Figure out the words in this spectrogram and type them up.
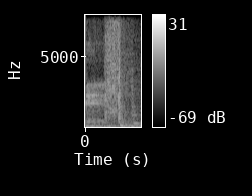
game.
